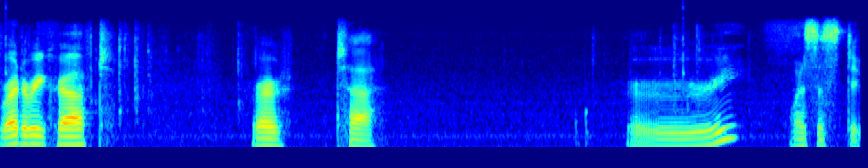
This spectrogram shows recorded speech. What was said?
rotary craft. Rotary. What does this do?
